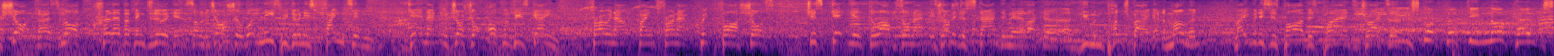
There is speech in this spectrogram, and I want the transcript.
now. shot. Now, it's not a clever thing to do against Anthony Joshua. What he needs to be doing is feinting, getting Anthony Joshua off of his game, throwing out feints, throwing out quick, fast shots. Just get your gloves on Anthony Joshua. just standing there like a, a human punch bag at the moment. Maybe this is part of his plan to try to. He scored 15 knockouts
